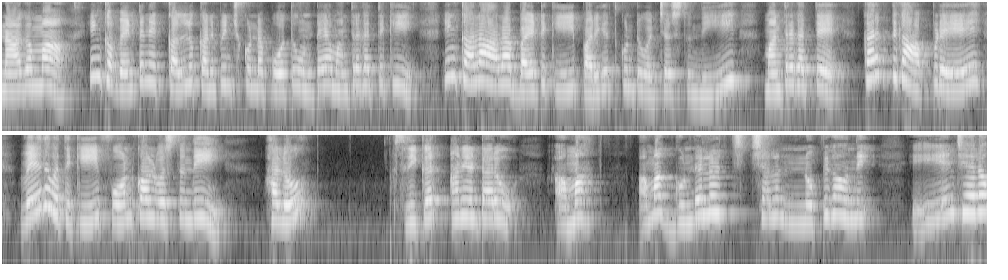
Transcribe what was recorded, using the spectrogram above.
నాగమ్మ ఇంకా వెంటనే కళ్ళు కనిపించకుండా పోతూ ఉంటే ఆ మంత్రగత్తెకి ఇంకా అలా అలా బయటికి పరిగెత్తుకుంటూ వచ్చేస్తుంది మంత్రగత్తె. కరెక్ట్గా అప్పుడే వేదవతికి ఫోన్ కాల్ వస్తుంది. హలో? శ్రీకర్ అని అంటారు. అమ్మ అమ్మ గుండెల్లో చాలా నొప్పిగా ఉంది. ఏం చేయాలో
